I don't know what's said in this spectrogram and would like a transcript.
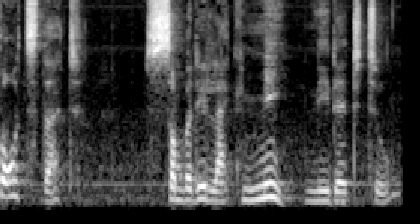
thought that somebody like me needed to.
